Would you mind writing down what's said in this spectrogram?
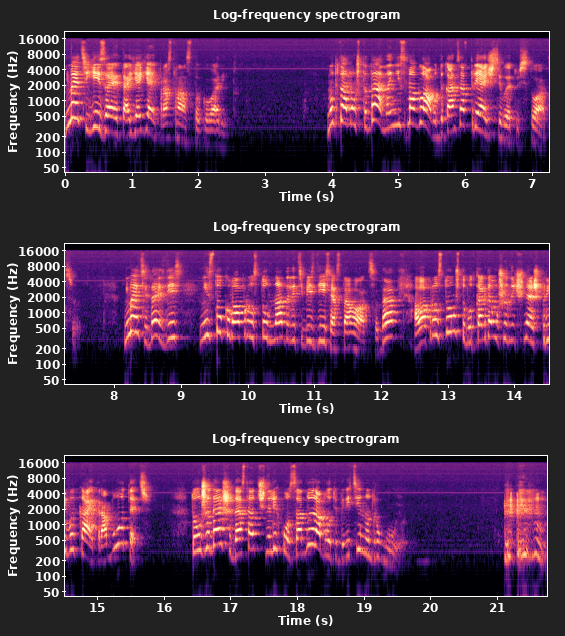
Понимаете, ей за это ай-яй-яй пространство говорит. Ну, потому что, да, она не смогла вот до конца впрячься в эту ситуацию. Понимаете, да, здесь не столько вопрос в том, надо ли тебе здесь оставаться, да, а вопрос в том, что вот когда уже начинаешь привыкать работать, то уже дальше достаточно легко с одной работы перейти на другую.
